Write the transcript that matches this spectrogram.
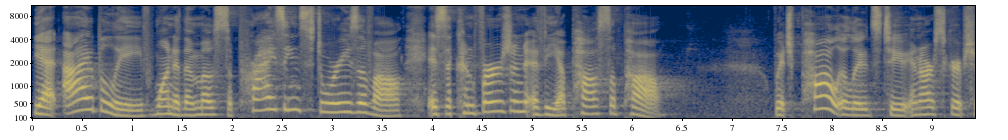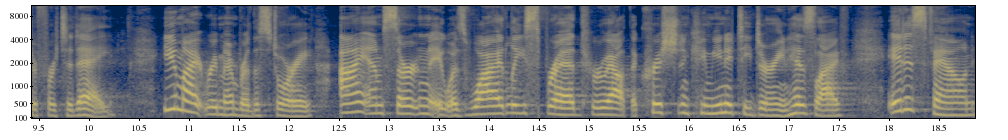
Yet, I believe one of the most surprising stories of all is the conversion of the Apostle Paul which Paul alludes to in our scripture for today. You might remember the story. I am certain it was widely spread throughout the Christian community during his life. It is found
